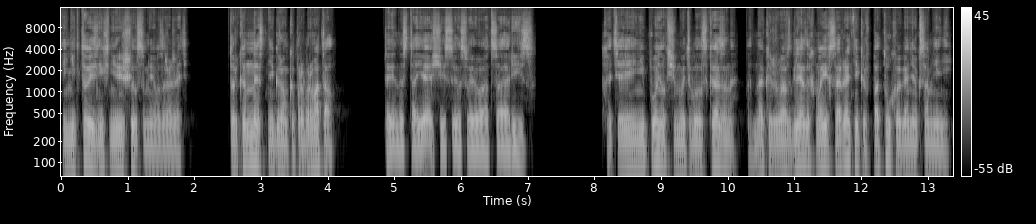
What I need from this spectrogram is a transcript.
и никто из них не решился мне возражать. Только Нест негромко пробормотал. «Ты настоящий сын своего отца, Риз». Хотя я и не понял, к чему это было сказано, однако же во взглядах моих соратников потух огонек сомнений.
